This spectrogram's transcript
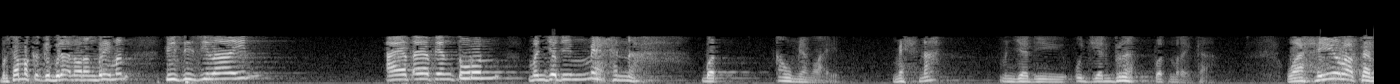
bersama kegembiraan orang beriman, di sisi lain ayat-ayat yang turun menjadi mehnah buat kaum yang lain. Mehnah menjadi ujian berat buat mereka. Wahiratan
